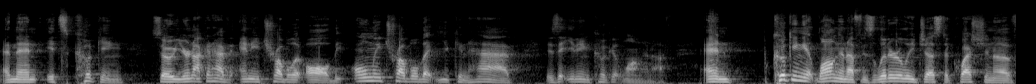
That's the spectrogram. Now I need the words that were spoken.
and then it's cooking. So you're not going to have any trouble at all. The only trouble that you can have is that you didn't cook it long enough. And cooking it long enough is literally just a question of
